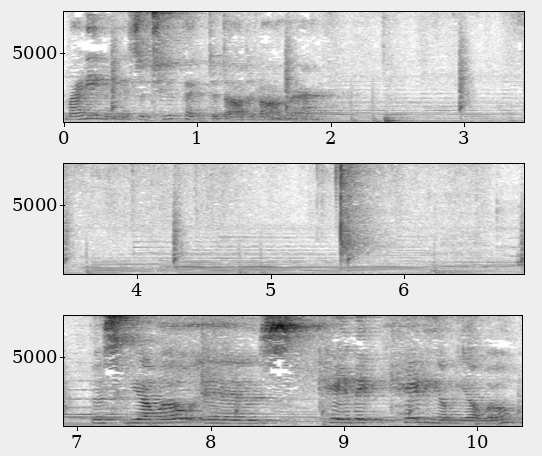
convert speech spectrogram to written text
Might even use a toothpick to dot it on there. This yellow is cadmium yellow.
